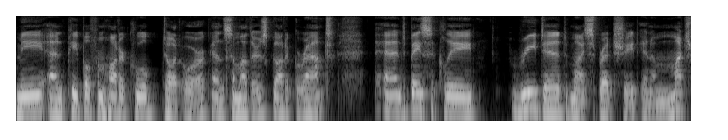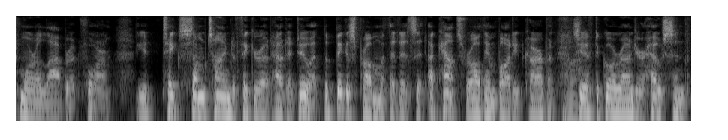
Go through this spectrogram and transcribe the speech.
me and people from hotorcool.org and some others, got a grant and basically redid my spreadsheet in a much more elaborate form. It takes some time to figure out how to do it. The biggest problem with it is it accounts for all the embodied carbon. So you have to go around your house and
